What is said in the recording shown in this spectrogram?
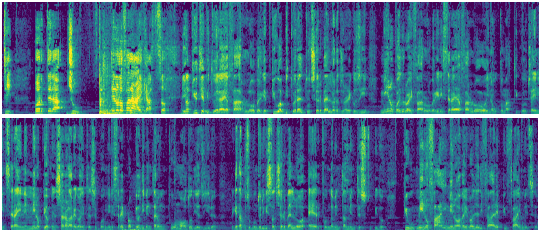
ti porterà giù e non lo farai, cazzo. E No. più ti abituerai a farlo, perché più abituerai il tuo cervello a ragionare così, meno poi dovrai farlo, perché inizierai a farlo in automatico, cioè inizierai nemmeno più a pensare alla regola dei tre secondi, inizierai proprio a diventare un tuo modo di agire, perché da questo punto di vista il cervello è fondamentalmente stupido. Più meno fai, meno avrai voglia di fare, più fai invece,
